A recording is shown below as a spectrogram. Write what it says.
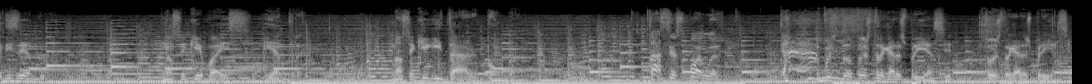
Vai dizendo. Não sei o que é bass, e entra. Não sei o que é guitarra, pumba. Está a ser spoiler. pois estou, estou a estragar a experiência. Estou a estragar a experiência.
